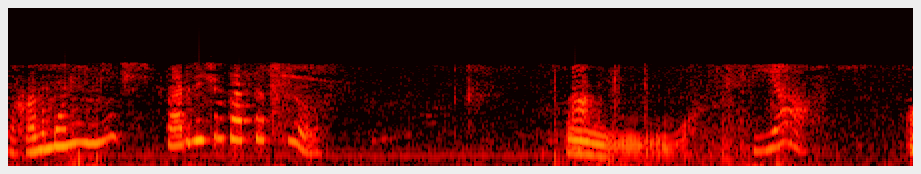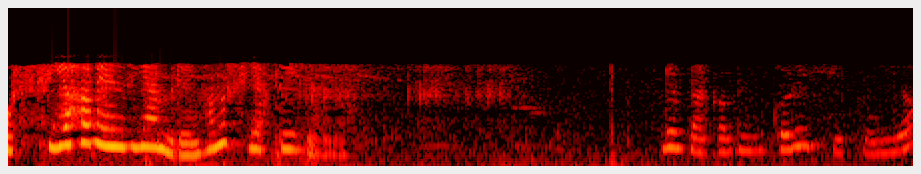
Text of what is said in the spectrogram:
Bakalım o neymiş? Kardeşim patlatıyor. Oo. Siyah. O siyaha benzeyen bir renk ama siyah değil galiba. Dur bakalım yukarı çıkıyor.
